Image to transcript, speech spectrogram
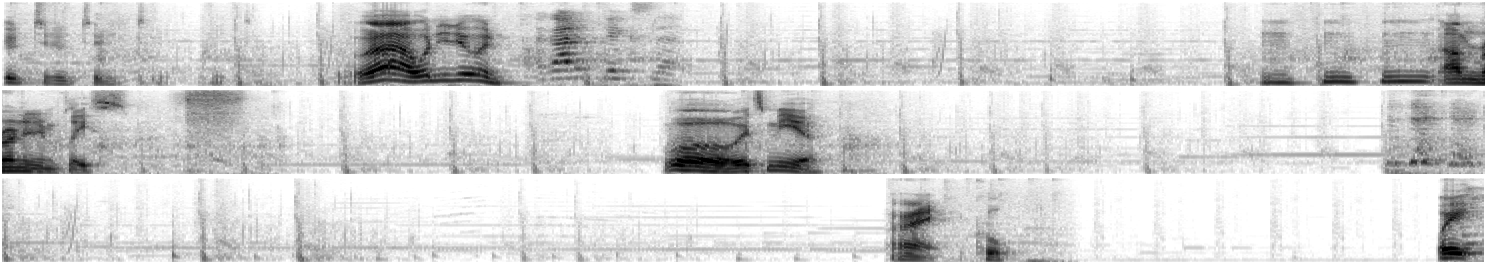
Do, do, do, do, do, do. Wow, what are you doing? I gotta fix that. Mhm. I'm running in place. Whoa, it's Mia. Alright, cool. Wait,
